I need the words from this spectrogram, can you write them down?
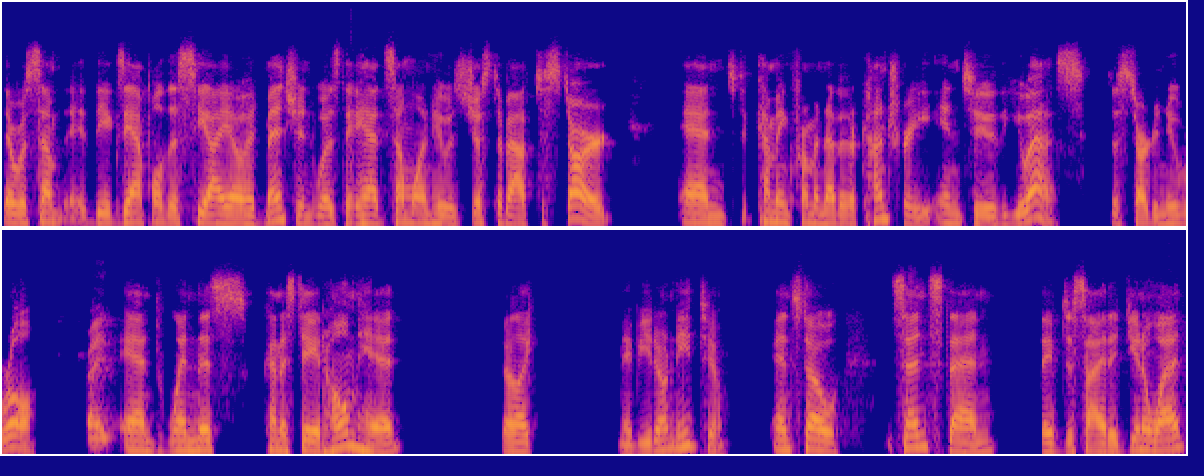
there was some the example the CIO had mentioned was they had someone who was just about to start and coming from another country into the US to start a new role. Right. And when this kind of stay at home hit, they're like, maybe you don't need to. And so since then, they've decided, you know what?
